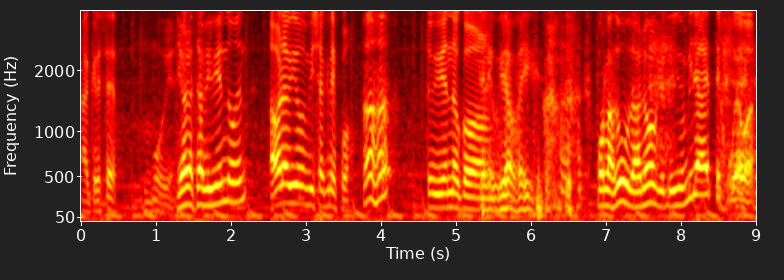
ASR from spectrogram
a crecer. Muy bien. Y ahora estás viviendo en. Ahora vivo en Villa Crespo. Ajá. Estoy viviendo con. Tenés cuidado ahí. Por las dudas, ¿no? Que te digo, mira, este jugaba.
